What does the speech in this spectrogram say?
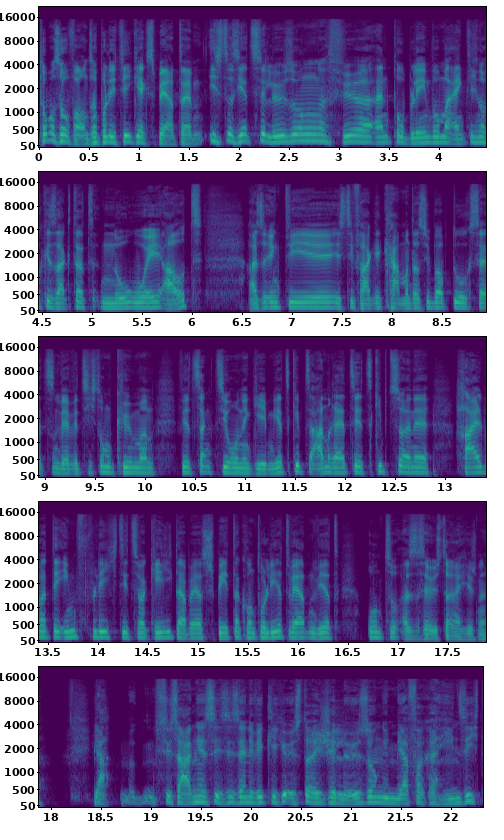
Thomas Hofer, unser Politikexperte. Ist das jetzt die Lösung für ein Problem, wo man eigentlich noch gesagt hat, no way out? Also irgendwie ist die Frage, kann man das überhaupt durchsetzen? Wer wird sich darum kümmern? Wird es Sanktionen geben? Jetzt gibt es Anreize, jetzt gibt es so eine halberte Impfpflicht, die zwar gilt, aber erst später kontrolliert werden wird und so. Also sehr österreichisch, ne? Ja, Sie sagen es, es ist eine wirklich österreichische Lösung in mehrfacher Hinsicht.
